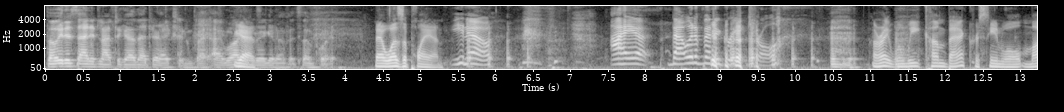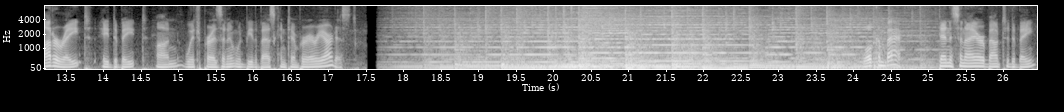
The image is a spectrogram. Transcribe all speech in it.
But we decided not to go that direction. But I wanted Yes. to bring it up at some point. that was a plan. You know, I uh, that would have been a great troll. All right, when we come back, Christine will moderate a debate on which president would be the best contemporary artist. Welcome back. Dennis and I are about to debate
